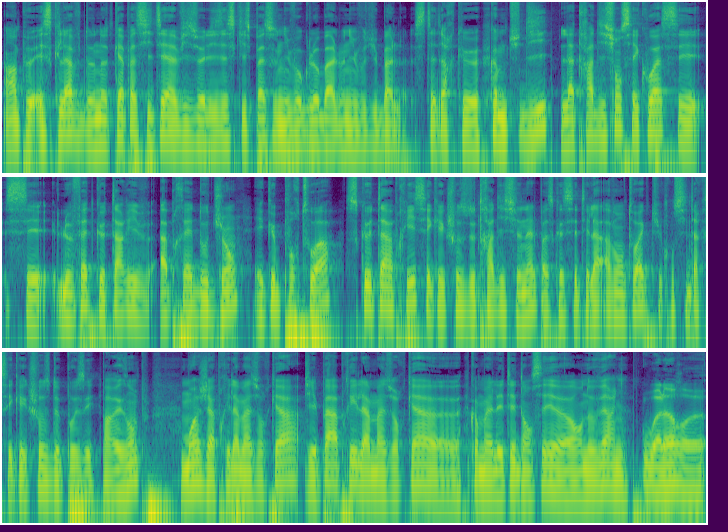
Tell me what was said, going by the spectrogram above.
un peu esclave de notre capacité à visualiser ce qui se passe au niveau global, au niveau du bal. C'est-à-dire que, comme tu dis, la tradition c'est quoi? C'est c'est le fait que t'arrives après d'autres gens et que pour toi, ce que t'as appris c'est quelque chose de traditionnel parce que c'était là avant toi et que tu considères que c'est quelque chose de posé. Par exemple, moi j'ai appris la mazurka, j'ai pas appris la mazurka euh, comme elle était dansée en Auvergne. Ou alors euh,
